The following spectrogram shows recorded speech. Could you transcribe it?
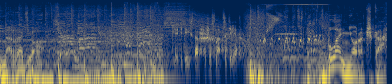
на радио. Для детей старше 16 лет. Планерочка.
